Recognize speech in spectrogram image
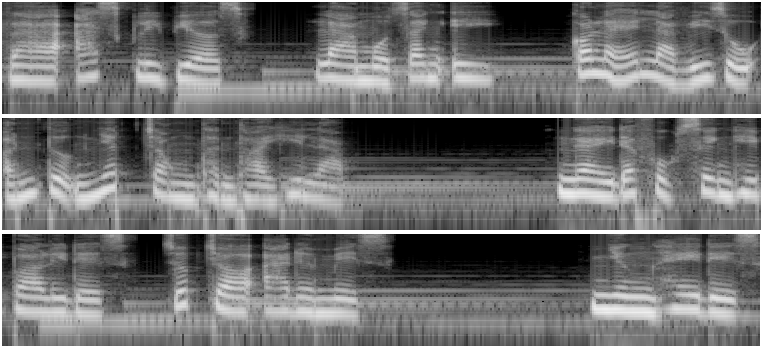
Và Asclepius là một danh y, có lẽ là ví dụ ấn tượng nhất trong thần thoại Hy Lạp. Ngài đã phục sinh Hippolytus giúp cho Artemis. Nhưng Hades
